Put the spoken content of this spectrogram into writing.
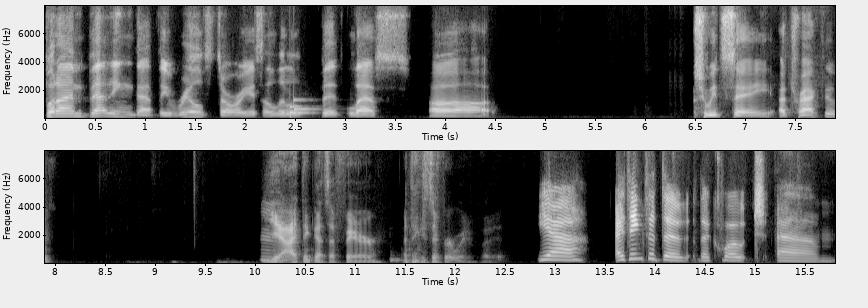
but i'm betting that the real story is a little bit less uh should we say attractive Hmm. Yeah, I think that's a fair. I think it's a fair way to put it. Yeah, I think that the the quote um,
